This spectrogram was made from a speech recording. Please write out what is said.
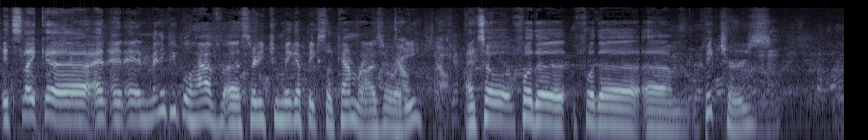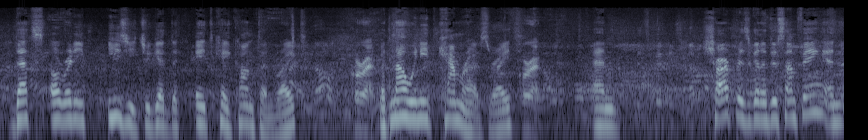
It's like uh, and, and, and many people have uh, 32 megapixel cameras already, Yeah, yeah. and so for the for the um, pictures, that's already easy to get the 8K content, right? Correct. But now we need cameras, right? Correct. and Sharp is going to do something, and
